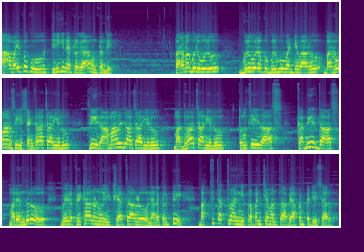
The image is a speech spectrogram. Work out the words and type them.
ఆ వైపుకు తిరిగినట్లుగా ఉంటుంది. పరమ గురువులు గురువులకు గురువు వంటి వారు భగవాన్ శ్రీ శంకరాచార్యులు శ్రీ రామానుజాచార్యులు మధ్వాచార్యులు తులసీదాస్ కబీర్ దాస్ మరెందరో వీళ్ళ పీఠాలను ఈ క్షేత్రాల్లో నెలకొల్పి భక్తితత్వాన్ని ప్రపంచమంతా వ్యాపింపజేశారు.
